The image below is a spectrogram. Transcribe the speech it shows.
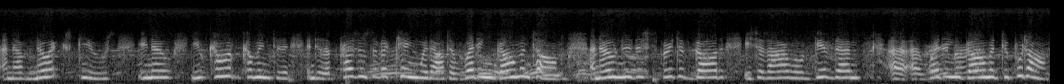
and have no excuse. You know, you can't come into, into the presence of a king without a wedding garment on. And only the Spirit of God, He says, I will give them a, a wedding garment to put on.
